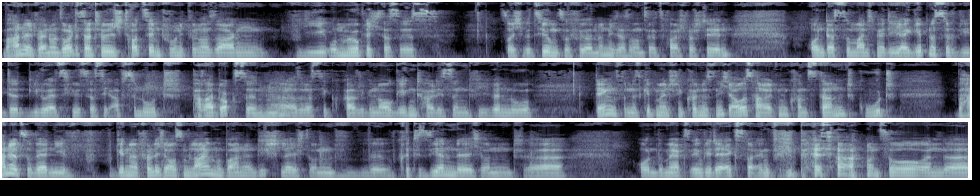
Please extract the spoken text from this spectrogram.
behandelt werden. Und sollte es natürlich trotzdem tun. Ich will nur sagen, wie unmöglich das ist, solche Beziehungen zu führen. Ne? Nicht, dass wir uns jetzt falsch verstehen und dass du manchmal die Ergebnisse, die, die du erzielst, dass die absolut paradox sind. Ne? Also dass die quasi genau gegenteilig sind, wie wenn du denkst. Und es gibt Menschen, die können es nicht aushalten, konstant gut behandelt zu werden. Die gehen dann völlig aus dem Leim und behandeln dich schlecht und kritisieren dich und äh, und du merkst irgendwie, der Ex war irgendwie besser und so. Und äh,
